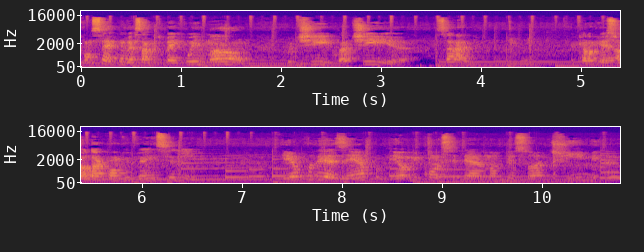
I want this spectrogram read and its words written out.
consegue conversar muito bem com o irmão, com o tio, com a tia, sabe? Aquela pessoa da convivência ali. Eu, por exemplo, eu me considero uma pessoa tímida,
